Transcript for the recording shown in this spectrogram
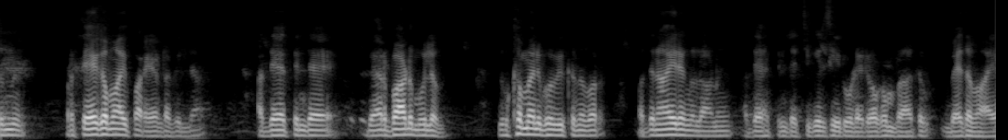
എന്ന് പ്രത്യേകമായി പറയേണ്ടതില്ല. അദ്ദേഹത്തിന്റെ വേർപാട് മൂലം ദുഃഖമനുഭവിക്കുന്നവർ പതിനായിരങ്ങളാണ് അദ്ദേഹത്തിന്റെ ചികിത്സയിലൂടെ രോഗം ഭേദ ഭേദമായ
